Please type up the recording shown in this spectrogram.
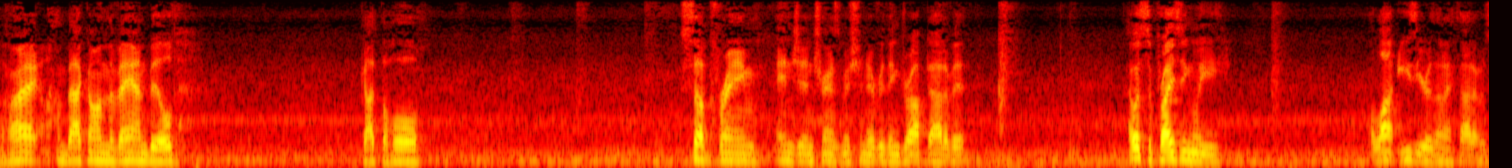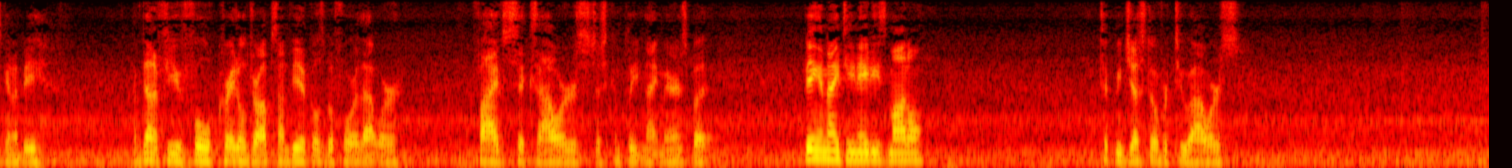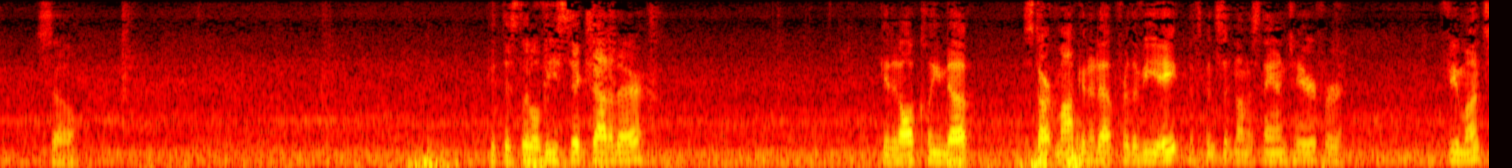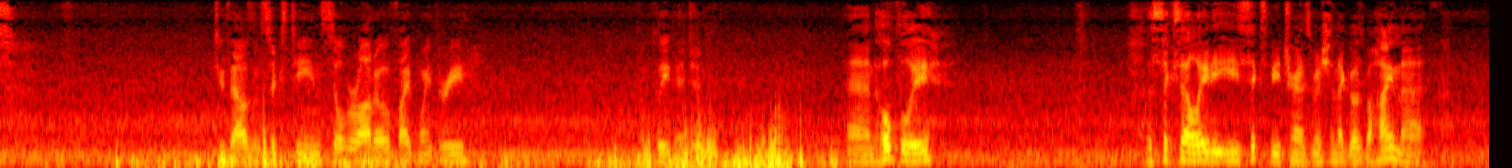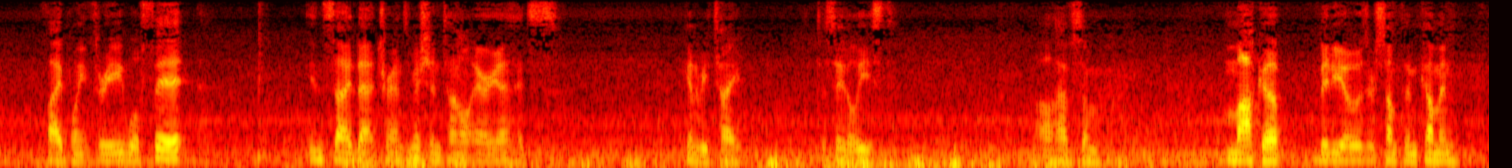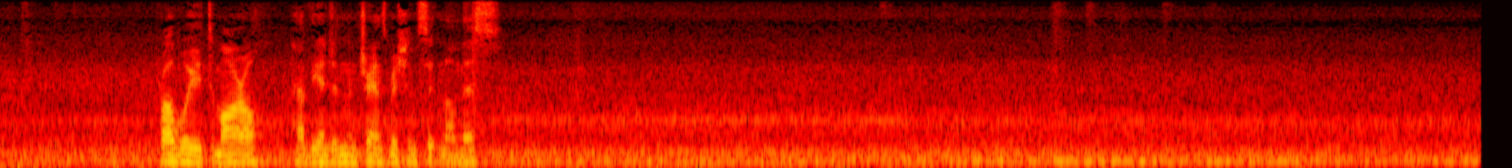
All right, I'm back on the van build. Got the whole subframe, engine, transmission, everything dropped out of it. That was surprisingly a lot easier than I thought it was going to be. I've done a few full cradle drops on vehicles before that were five, six hours, just complete nightmares, but being a 1980s model, took me just over two hours. So, get this little V6 out of there, get it all cleaned up, start mocking it up for the V8 that's been sitting on the stand here for a few months. 2016 Silverado 5.3 complete engine and hopefully the 6L80E 6-speed transmission that goes behind that 5.3 will fit inside that transmission tunnel area. It's going to be tight to say the least. I'll have some mock-up videos or something coming. Probably tomorrow. Have the engine and transmission sitting on this.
